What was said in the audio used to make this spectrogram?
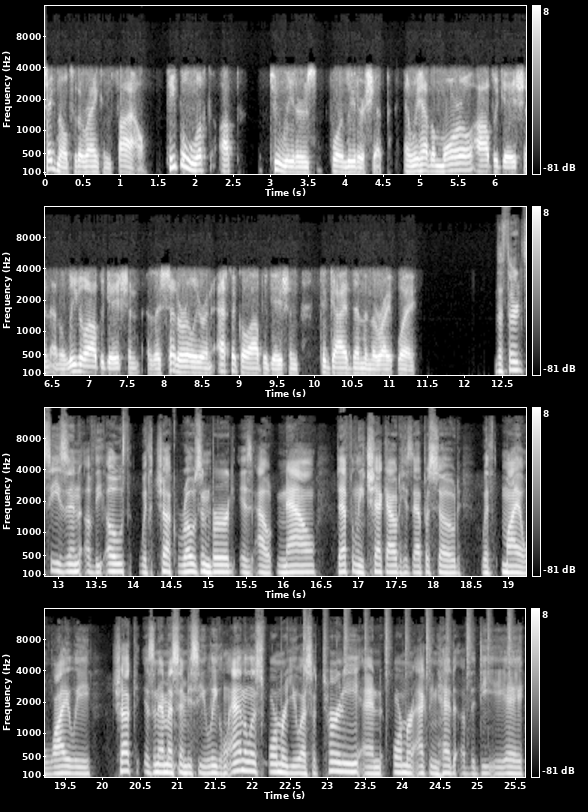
signal to the rank and file. People look up to leaders for leadership. And we have a moral obligation and a legal obligation, as I said earlier, an ethical obligation to guide them in the right way. The third season of The Oath with Chuck Rosenberg is out now. Definitely check out his episode with Maya Wiley. Chuck is an MSNBC legal analyst, former U.S. attorney, and former acting head of the DEA.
